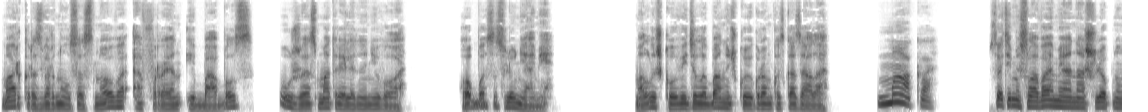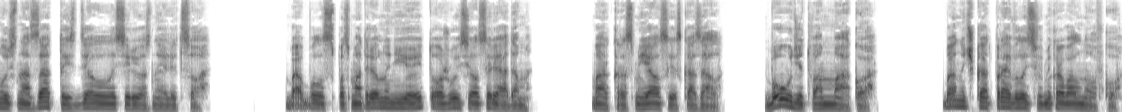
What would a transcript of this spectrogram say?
Марк развернулся снова, а Френ и Бабблс уже смотрели на него, оба со слюнями. Малышка увидела баночку и громко сказала «Мака!». С этими словами она шлепнулась назад и сделала серьезное лицо. Бабблс посмотрел на нее и тоже уселся рядом. Марк рассмеялся и сказал «Будет вам мако». Баночка отправилась в микроволновку,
